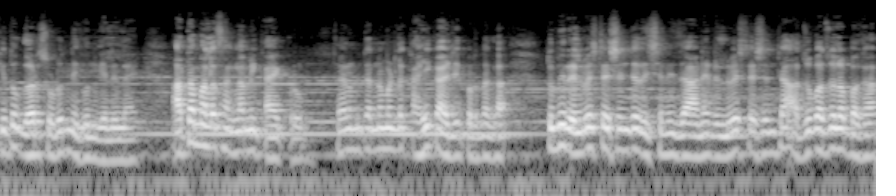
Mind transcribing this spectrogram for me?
की तो घर सोडून निघून गेलेला आहे. आता मला सांगा मी काय करू? त्यामुळे मी त्यांना म्हटलं काही काळजी करू नका. तुम्ही रेल्वे स्टेशनच्या दिशेने जा आणि रेल्वे स्टेशनच्या आजूबाजूला बघा.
